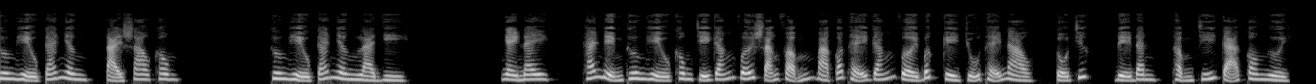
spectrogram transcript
Thương hiệu cá nhân, tại sao không? Thương hiệu cá nhân là gì? Ngày nay, khái niệm thương hiệu không chỉ gắn với sản phẩm mà có thể gắn với bất kỳ chủ thể nào, tổ chức, địa đanh, thậm chí cả con người.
